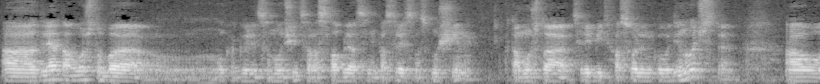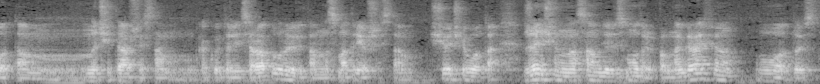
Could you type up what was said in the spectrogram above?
а, для того, чтобы, ну, как говорится, научиться расслабляться непосредственно с мужчиной. Потому что теребить фасолинку в одиночестве, а, вот, там, начитавшись там какой-то литературы или там насмотревшись там еще чего-то. Женщины на самом деле смотрят порнографию, вот, то есть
